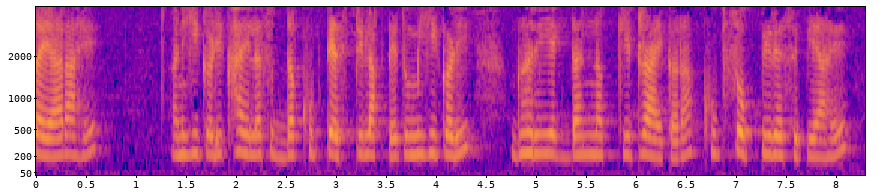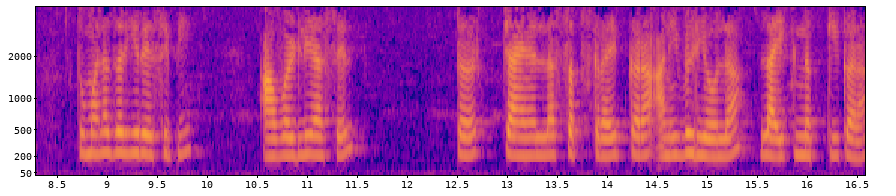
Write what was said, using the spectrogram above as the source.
तयार आहे. आणि ही कढी खायला सुद्धा खूप टेस्टी लागते. तुम्ही ही कढी घरी एकदा नक्की ट्राय करा. खूप सोपी रेसिपी आहे. तुम्हाला जर ही रेसिपी आवडली असेल तर चॅनलला सबस्क्राईब करा आणि व्हिडिओला लाईक नक्की करा.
